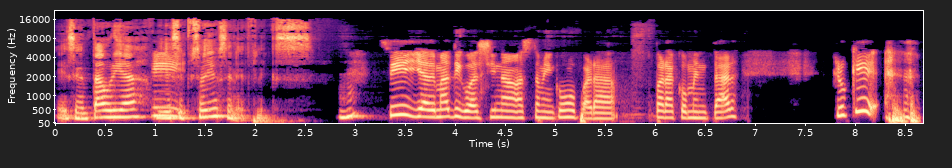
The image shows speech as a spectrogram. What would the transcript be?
eh, Centauria, 10 episodios en Netflix. Sí, y además digo así nada más también como para, para comentar, creo que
